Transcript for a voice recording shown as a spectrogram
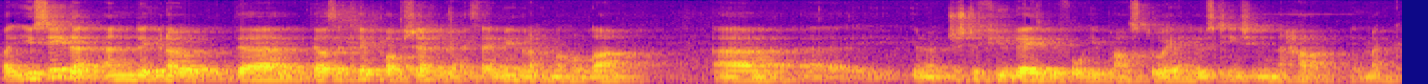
But you see that, and you know, the, there was a clip of Shaykh al-Uthaymeen, rahimahullah, uh, you know, just a few days before he passed away, and he was teaching in the Haram in Mecca.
